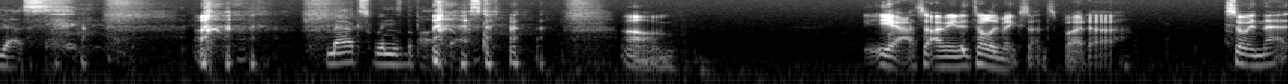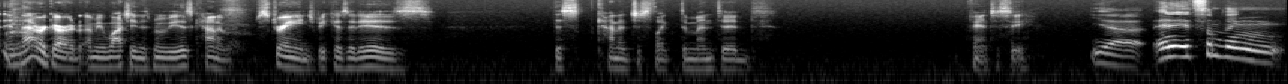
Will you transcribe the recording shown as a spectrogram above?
Yes. Max wins the podcast. um, yeah, so I mean, it totally makes sense, but uh, so in that in that regard, I mean, watching this movie is kind of strange because it is this kind of just like demented fantasy. Yeah, and it's something.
